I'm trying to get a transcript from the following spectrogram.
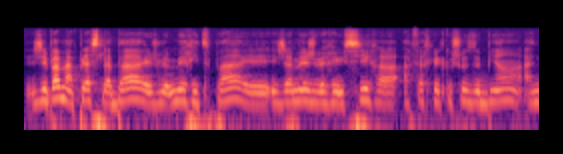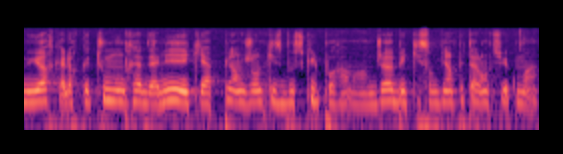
j'ai pas ma place là-bas et je le mérite pas et, jamais je vais réussir à, faire quelque chose de bien à New York alors que tout le monde rêve d'aller et qu'il y a plein de gens qui se bousculent pour avoir un job et qui sont bien plus talentueux que moi.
